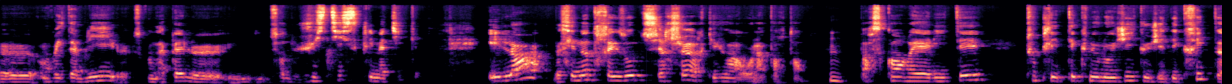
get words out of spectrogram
euh, on rétablit euh, ce qu'on appelle euh, une, sorte de justice climatique. Et là, bah, c'est notre réseau de chercheurs qui joue un rôle important. Mm. Parce qu'en réalité, toutes les technologies que j'ai décrites,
